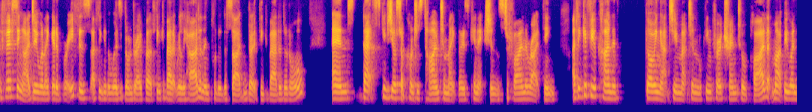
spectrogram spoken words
the first thing I do when I get a brief is I think of the words of Don Draper, think about it really hard and then put it aside and don't think about it at all. And that gives your subconscious time to make those connections to find the right thing. I think if you're kind of going out too much and looking for a trend to apply, that might be when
